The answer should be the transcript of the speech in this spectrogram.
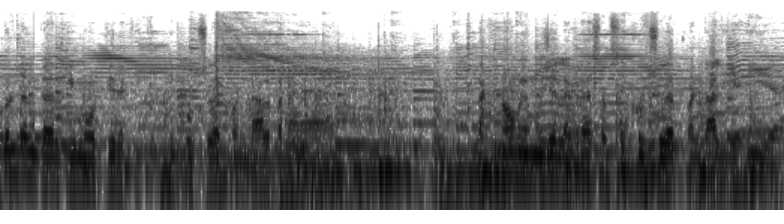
गोल्डन कलर की मूर्ति रखी, कितनी खूबसूरत पंडाल बनाया है। लखनऊ में मुझे लग रहा है सबसे खूबसूरत पंडाल यही है,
